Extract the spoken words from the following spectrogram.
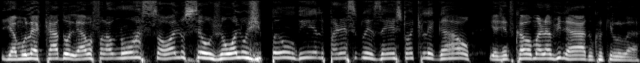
E a molecada olhava e falava, nossa, olha o seu João, olha o jipão dele, parece do exército, olha que legal. E a gente ficava maravilhado com aquilo lá.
